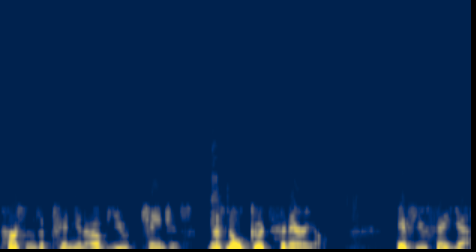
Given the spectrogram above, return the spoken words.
person's opinion of you changes. Yeah. There's no good scenario. If you say yes,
